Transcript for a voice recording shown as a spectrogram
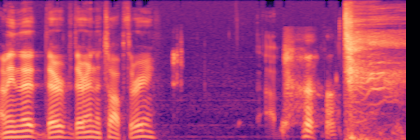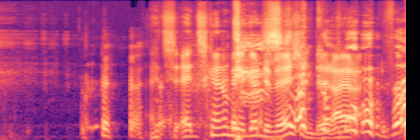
I mean, they're they're, they're in the top three. It's it's gonna be a good division, dude. I, Come on, bro.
